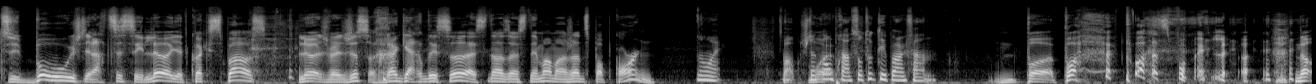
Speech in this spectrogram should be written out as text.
tu bouges, l'artiste est là, il y a de quoi qui se passe. Là, je vais juste regarder ça assis dans un cinéma en mangeant du popcorn. Ouais. Bon, je te moi- comprends, surtout que t'es pas un fan. Pas, pas, pas à ce point-là. non,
